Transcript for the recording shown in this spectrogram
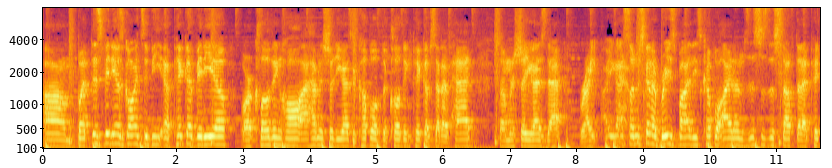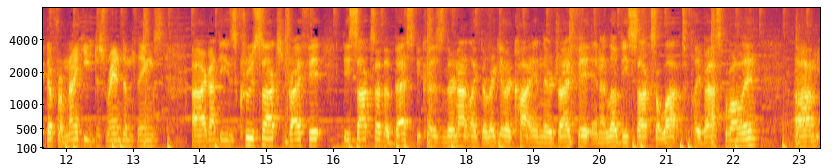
Um, but this video is going to be a pickup video or a clothing haul. I haven't showed you guys a couple of the clothing pickups that I've had. So I'm gonna show you guys that right Alright you guys, so I'm just gonna breeze by these couple items. This is the stuff that I picked up from Nike, just random things. Uh, I got these crew socks, Dri-FIT. These socks are the best because they're not like the regular cotton, they're Dri-FIT and I love these socks a lot to play basketball in. Um,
